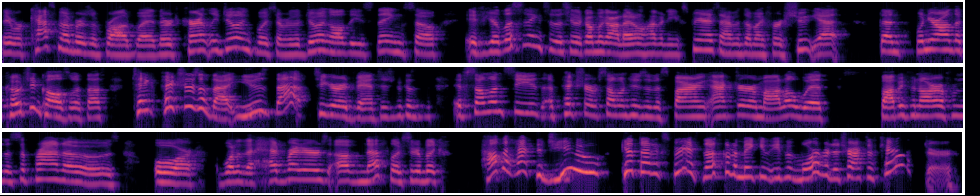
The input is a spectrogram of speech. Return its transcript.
they were cast members of Broadway. They're currently doing voiceover. They're doing all these things. So if you're listening to this, you're like, oh my God, I don't have any experience. I haven't done my first shoot yet then when you're on the coaching calls with us, take pictures of that. Use that to your advantage because if someone sees a picture of someone who's an aspiring actor or model with Bobby Funaro from The Sopranos or one of the head writers of Netflix, they're gonna be like, how the heck did you get that experience? And that's to make you even more of an attractive character.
